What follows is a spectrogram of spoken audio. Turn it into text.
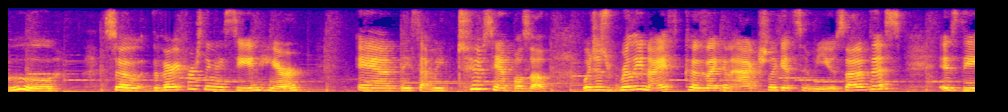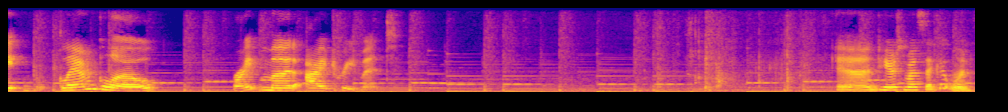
Ooh, so the very first thing I see in here, and they sent me two samples of, which is really nice because I can actually get some use out of this, is the Glam Glow Bright Mud Eye Treatment. And here's my second one.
